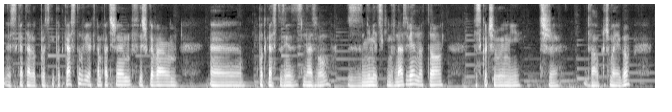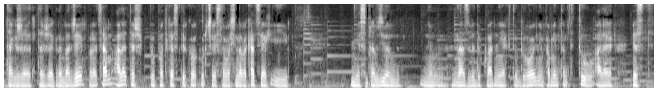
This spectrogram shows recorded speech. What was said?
jest katalog polskich podcastów. Jak tam patrzyłem, wyszukowałem e, podcasty z nazwą z niemieckim w nazwie, no to wyskoczyły mi trzy, dwa oprócz mojego. Także też jak najbardziej polecam, ale też był podcast, tylko kurczę, jestem właśnie na wakacjach i nie sprawdziłem nie nazwy dokładnie, jak to było, nie pamiętam tytułu, ale jest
